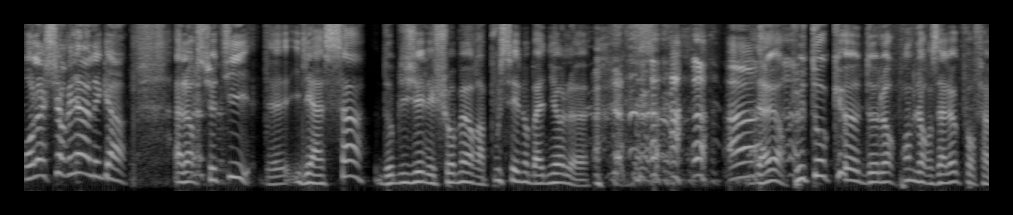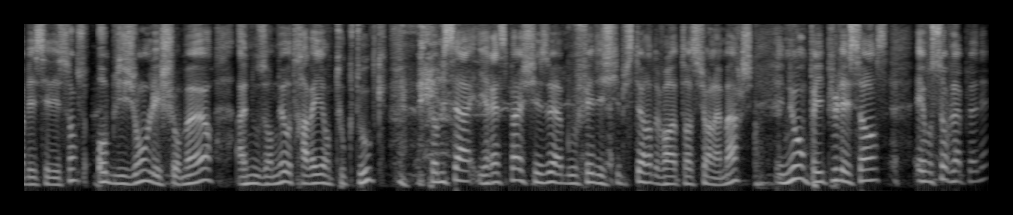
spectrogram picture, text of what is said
On lâche rien, les gars Alors, Ciotti, euh, il est à ça d'obliger les chômeurs à pousser nos bagnoles. euh. D'ailleurs, plutôt que de leur prendre leurs allocs pour faire baisser l'essence, obligeons les chômeurs à nous emmener au travail en tuk-tuk. Comme ça, ils restent pas chez eux à bouffer des chipsters devant attention à la marche. Et nous, on paye plus l'essence et on sauve la planète.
